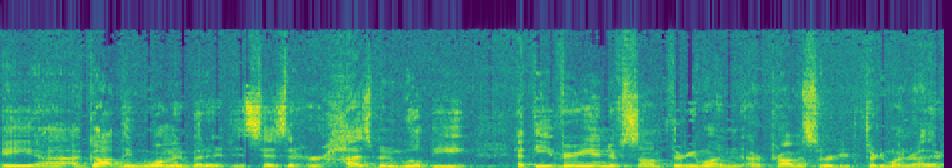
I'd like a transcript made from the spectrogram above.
a, uh, a godly woman, but it, it, says that her husband will be, at the very end of Psalm 31, or Proverbs 31 rather,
